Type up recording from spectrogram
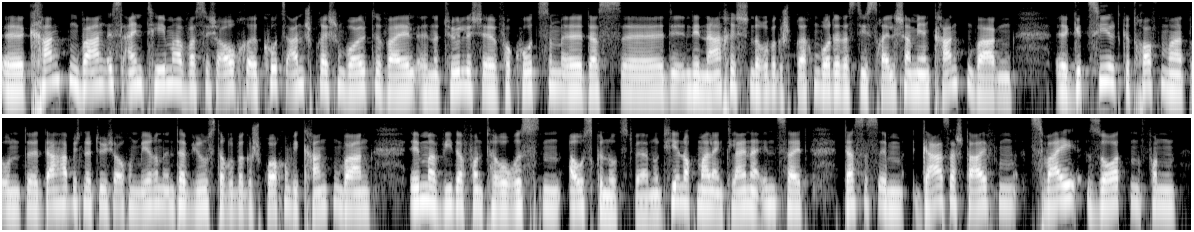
Äh, Krankenwagen ist ein Thema, was ich auch äh, kurz ansprechen wollte, weil äh, natürlich äh, vor kurzem äh, das, die, in den Nachrichten darüber gesprochen wurde, dass die israelische Armee einen Krankenwagen gezielt getroffen hat. Und da habe ich natürlich auch in mehreren Interviews darüber gesprochen, wie Krankenwagen immer wieder von Terroristen ausgenutzt werden. Und hier nochmal ein kleiner Insight, dass es im Gazastreifen zwei Sorten von Krankenwagen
